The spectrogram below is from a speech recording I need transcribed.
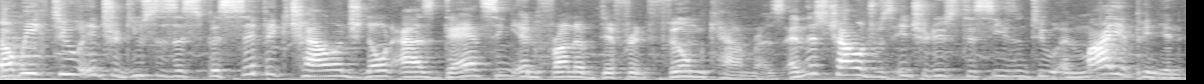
Now, week two introduces a specific challenge known as dancing in front of different film cameras, and this challenge was introduced to season two, in my opinion,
